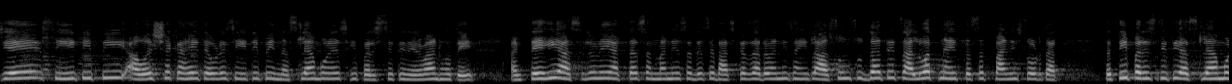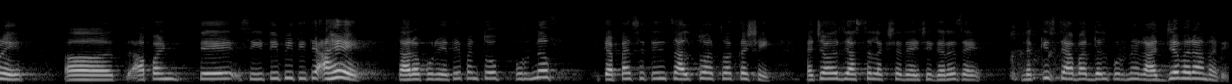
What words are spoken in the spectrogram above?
जे सी टी पी आवश्यक आहे तेवढे सी टी पी नसल्यामुळेच ही परिस्थिती निर्माण होते. आणि तेही असलूनही आता सन्माननीय सदस्य भास्कर जाधवांनी सांगितलं असून सुद्धा ते चालवत नाहीत तसंच पाणी सोडतात. तर ती परिस्थिती असल्यामुळे आपण ते सी टी पी तिथे आहे तारापूर येथे पण तो पूर्ण कॅपॅसिटीने चालतो अथवा कसे ह्याच्यावर जास्त लक्ष द्यायची गरज आहे. नक्कीच त्याबद्दल पूर्ण राज्यभरामध्ये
